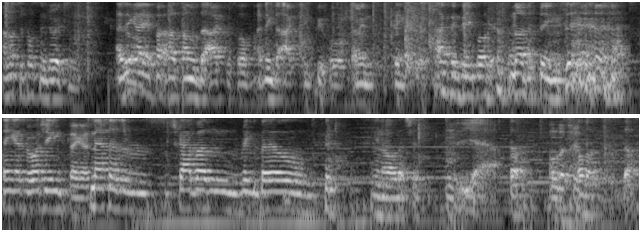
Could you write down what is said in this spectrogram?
I'm not supposed to enjoy it too much. I think I fa- had fun with the axe as well. I think the axing people, I mean, things. Asking people. Not just things. Thank you guys for watching. Thank you guys. Smash that subscribe button, ring the bell, you know all that shit. Mm. yeah. Stuff. All that shit. All that stuff.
